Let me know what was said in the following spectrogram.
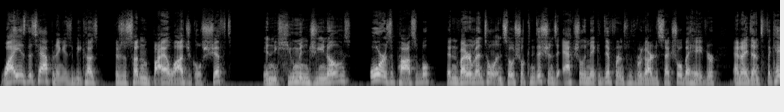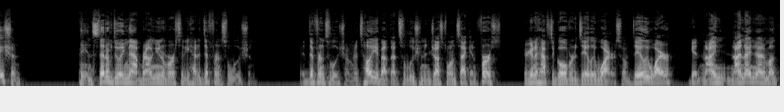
Why is this happening? Is it because there's a sudden biological shift in human genomes? Or is it possible that environmental and social conditions actually make a difference with regard to sexual behavior and identification? Instead of doing that, Brown University had a different solution a different solution. I'm going to tell you about that solution in just one second. First, you're going to have to go over to Daily Wire. So, Daily Wire, you get nine nine ninety nine a month.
